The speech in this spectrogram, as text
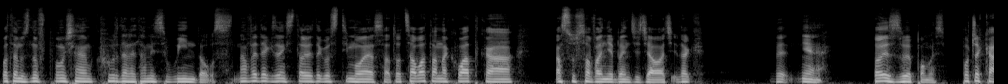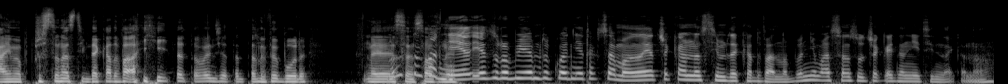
potem znów pomyślałem, kurde, ale tam jest Windows. Nawet jak zainstaluję tego SteamOS-a, to cała ta nakładka Asusowa nie będzie działać i tak mówię, nie, to jest zły pomysł. Poczekajmy po prostu na Steam Decka 2 i to, to będzie ten, ten wybór e, No, sensowny. dokładnie, ja, ja zrobiłem dokładnie tak samo. No, ja czekam na Steam Decka 2, no bo nie ma sensu czekać na nic innego, no.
